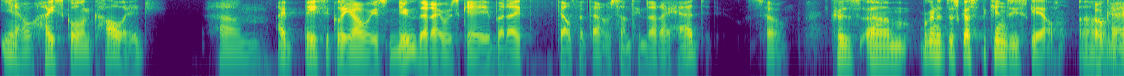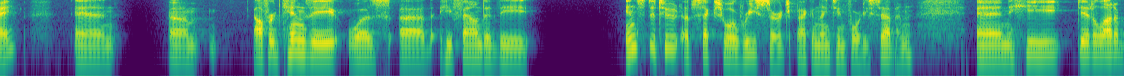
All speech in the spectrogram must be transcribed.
you know, high school and college. Um, I basically always knew that I was gay, but I felt that that was something that I had to do. So, Because um, we're going to discuss the Kinsey scale. Um, okay. and um, Alfred Kinsey was uh, he founded the Institute of Sexual Research back in 1947, and he did a lot of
